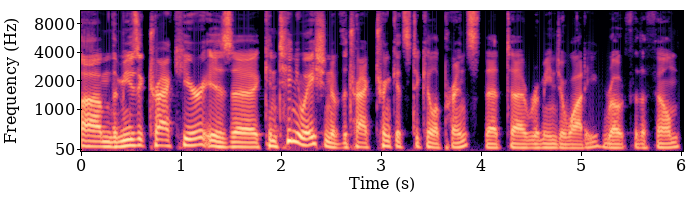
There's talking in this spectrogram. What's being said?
Um, the music track here is a continuation of the track "Trinkets to Kill a Prince" that uh, Ramin Djawadi wrote for the film.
